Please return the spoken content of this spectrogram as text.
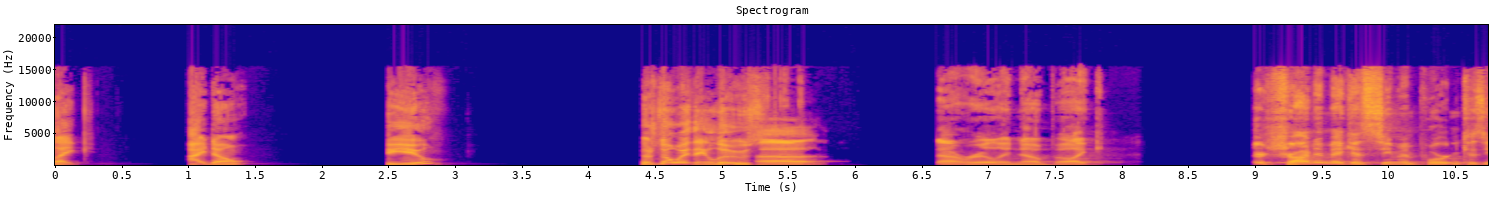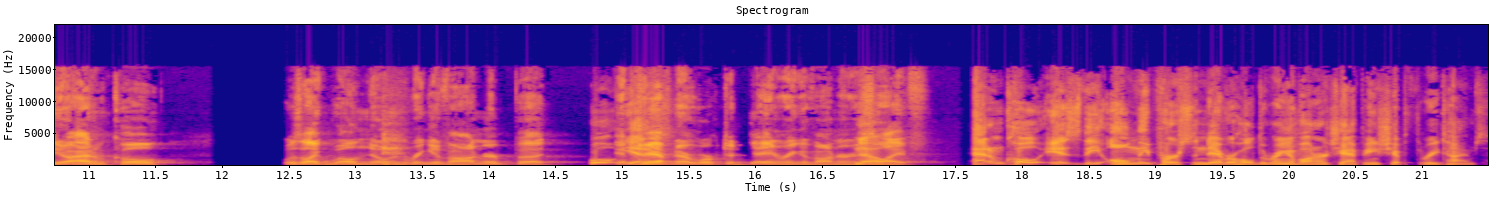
Like, I don't. Do you? There's no way they lose. Uh, not really, no. But like, they're trying to make it seem important because you know Adam Cole was like well known in Ring of Honor, but well, MJF yes. never worked a day in Ring of Honor in No. his life. Adam Cole is the only person to ever hold the Ring of Honor championship three times.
